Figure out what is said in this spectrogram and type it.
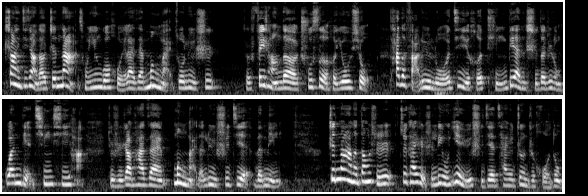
上一集讲到，珍娜从英国回来，在孟买做律师，就是非常的出色和优秀。她的法律逻辑和停电时的这种观点清晰，哈，就是让她在孟买的律师界闻名。珍娜呢，当时最开始是利用业余时间参与政治活动。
